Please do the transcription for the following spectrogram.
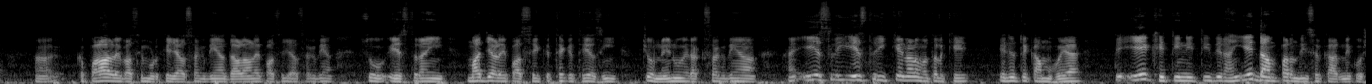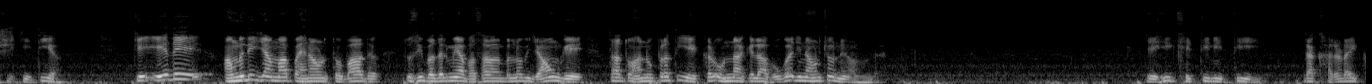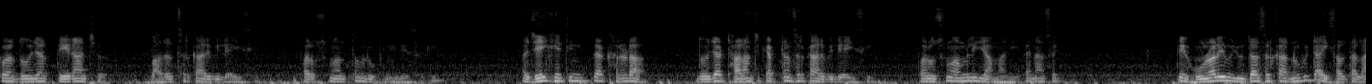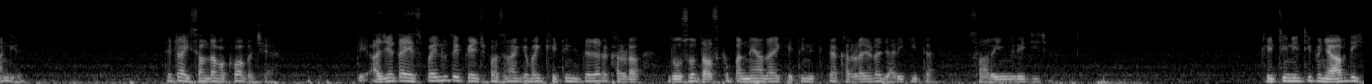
ਕਪਾਹ ਵਾਲੇ ਪਾਸੇ ਮੁੜ ਕੇ ਜਾ ਸਕਦੇ ਹਾਂ ਦਾਲਾਂ ਵਾਲੇ ਪਾਸੇ ਜਾ ਸਕਦੇ ਹਾਂ ਸੋ ਇਸ ਤਰ੍ਹਾਂ ਹੀ ਮੱਝ ਵਾਲੇ ਪਾਸੇ ਕਿੱਥੇ ਕਿੱਥੇ ਅਸੀਂ ਝੋਨੇ ਨੂੰ ਇਹ ਰੱਖ ਸਕਦੇ ਹਾਂ। ਇਸ ਲਈ ਇਸ ਤਰੀਕੇ ਨਾਲ ਮਤਲਬ ਕਿ ਇਹਦੇ ਉੱਤੇ ਕੰਮ ਹੋਇਆ ਤੇ ਇਹ ਖੇਤੀ ਨੀਤੀ ਦੇ ਰਾਹੀਂ ਇਹ ਦਮ ਭਰਨ ਦੀ ਸਰਕਾਰ ਨੇ ਕੋਸ਼ਿਸ਼ ਕੀਤੀ ਆ ਕਿ ਇਹਦੇ ਅਮਲੀ ਜਾਮਾ ਪਹਿਨਾਉਣ ਤੋਂ ਬਾਅਦ ਤੁਸੀਂ ਬਦਲਮੀਆਂ ਫਸਲਾਂ ਵੱਲੋਂ ਵੀ ਜਾਓਗੇ ਤਾਂ ਤੁਹਾਨੂੰ ਪ੍ਰਤੀ ਏਕੜ ਉਨਾ ਕਿਲਾ ਹੋਊਗਾ ਜਿੰਨਾ ਹੁਣ ਝੋਨੇ ਨਾਲ ਹੁੰਦਾ ਹੈ। ਜਿਹੀ ਖੇਤੀ ਨੀਤੀ ਦਾ ਖਰੜਾ ਇੱਕ ਵਾਰ 2013 ਚ ਬਾਦਲ ਸਰਕਾਰ ਵੀ ਲਈ ਸੀ। ਪਰ ਉਸ ਨੂੰ ਅੰਤਮ ਰੂਪ ਨਹੀਂ ਦੇ ਸਕੀ। ਅਜਿਹੀ ਖੇਤੀ ਨੀਤੀ ਦਾ ਖਰੜਾ 2018 ਚ ਕੈਪਟਨ ਸਰਕਾਰ ਵੀ ਲਈ ਸੀ, ਪਰ ਉਸ ਨੂੰ ਅਮਲੀ ਜਾਮਾ ਨਹੀਂ ਪਹਿਨਾ ਸਕੀ। ਤੇ ਹੁਣ ਵਾਲੀ ਮੌਜੂਦਾ ਸਰਕਾਰ ਨੂੰ ਵੀ 2.5 ਸਾਲ ਤਾਂ ਲੰਘ ਗਏ। ਤੇ 2.5 ਸਾਲ ਦਾ ਵਕਫਾ ਬਚਿਆ। ਹੈ। ਤੇ ਅਜੇ ਤਾਂ ਇਸ ਪਹਿਲੂ ਤੇ ਪੇਚ ਫਸਣਾ ਕਿ ਬਾਈ ਖੇਤੀ ਨੀਤੀ ਦਾ ਜਿਹੜਾ ਖਰੜਾ 210 ਕੁ ਪੰਨਿਆਂ ਦਾ ਇਹ ਖੇਤੀ ਨੀਤੀ ਦਾ ਖਰੜਾ ਜਿਹੜਾ ਜਾਰੀ ਕੀਤਾ ਸਾਰੇ ਹੀ ਅੰਗਰੇਜ਼ੀ ਚ। ਖੇਤੀ ਨੀਤੀ ਪੰਜਾਬ ਦੀ,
